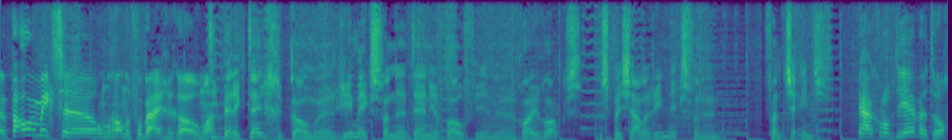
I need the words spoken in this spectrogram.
de Powermix eh, onder andere voorbij gekomen. die ben ik tegengekomen. Een remix van eh, Daniel Bovi en Roy Rocks. Een speciale remix van hun. Van Change. Ja, klopt, die hebben we toch?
